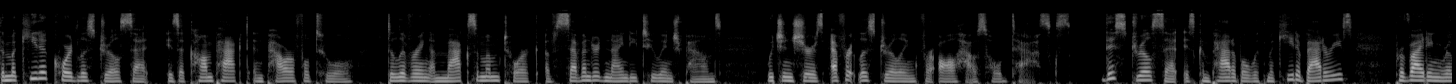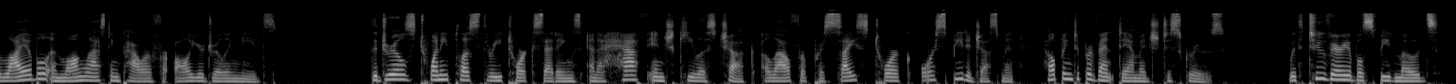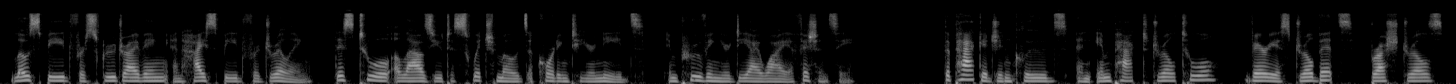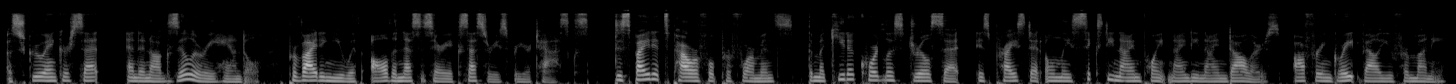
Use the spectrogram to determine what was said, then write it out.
The Makita cordless drill set is a compact and powerful tool, delivering a maximum torque of 792 inch pounds, which ensures effortless drilling for all household tasks. This drill set is compatible with Makita batteries, providing reliable and long lasting power for all your drilling needs. The drill's 20 plus 3 torque settings and a half inch keyless chuck allow for precise torque or speed adjustment, helping to prevent damage to screws. With two variable speed modes, low speed for screw driving and high speed for drilling, this tool allows you to switch modes according to your needs, improving your DIY efficiency. The package includes an impact drill tool, various drill bits, brush drills, a screw anchor set, and an auxiliary handle providing you with all the necessary accessories for your tasks. Despite its powerful performance, the Makita cordless drill set is priced at only $69.99, offering great value for money.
